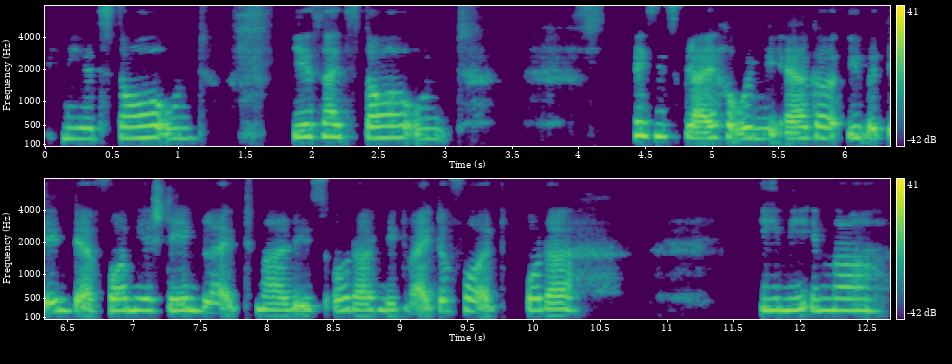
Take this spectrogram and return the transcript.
bin ich jetzt da und ihr seid da und es ist gleich, ob ich mich ärgere über den, der vor mir stehen bleibt, mal ist oder nicht weiter fort. Oder ich mich immer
